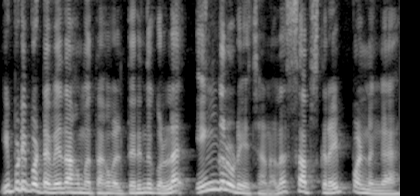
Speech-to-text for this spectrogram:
இப்படிப்பட்ட வேதாகம தகவல் தெரிந்து கொள்ள எங்களுடைய சேனலை சப்ஸ்கிரைப் பண்ணுங்கள்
